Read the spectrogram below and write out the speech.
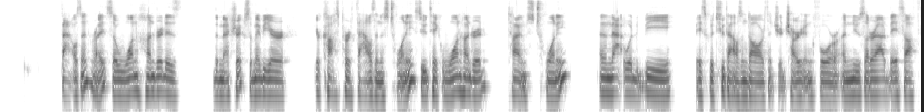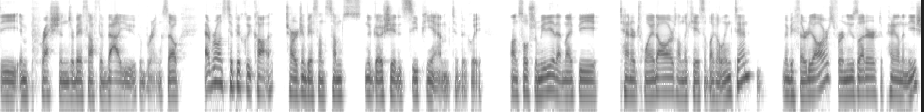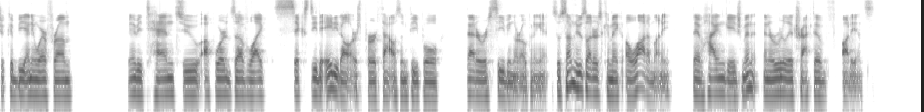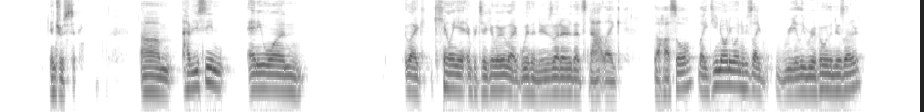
thousand, right? So one hundred is the metric. So maybe your your cost per thousand is 20. So you take 100 times 20, and then that would be basically $2,000 that you're charging for a newsletter ad based off the impressions or based off the value you could bring. So everyone's typically ca- charging based on some negotiated CPM, typically. On social media, that might be 10 or $20 on the case of like a LinkedIn, maybe $30 for a newsletter, depending on the niche. It could be anywhere from maybe 10 to upwards of like 60 to $80 per thousand people that are receiving or opening it. So some newsletters can make a lot of money. They have high engagement and a really attractive audience. Interesting. Um, have you seen anyone like killing it in particular, like with a newsletter that's not like the hustle? Like, do you know anyone who's like really ripping with a newsletter?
